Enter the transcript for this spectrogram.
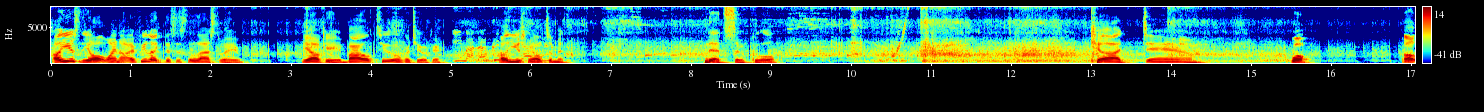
I'll use the ult. Why not? I feel like this is the last wave. Yeah, okay. Battle two over two. Okay. I'll use my ultimate. That's so cool. God damn. Whoa. Oh,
